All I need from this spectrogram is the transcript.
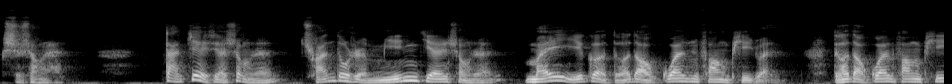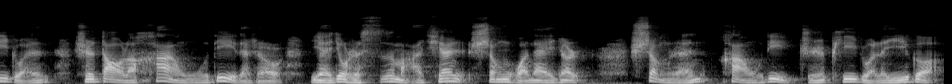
是圣人。但这些圣人全都是民间圣人，没一个得到官方批准。得到官方批准是到了汉武帝的时候，也就是司马迁生活那一阵儿。圣人汉武帝只批准了一个，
